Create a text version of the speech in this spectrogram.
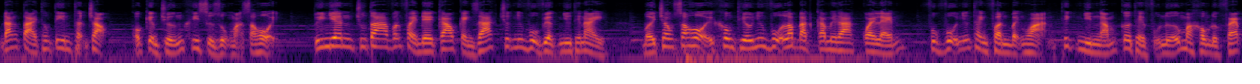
đăng tải thông tin thận trọng, có kiểm chứng khi sử dụng mạng xã hội. Tuy nhiên, chúng ta vẫn phải đề cao cảnh giác trước những vụ việc như thế này, bởi trong xã hội không thiếu những vụ lắp đặt camera quay lén, phục vụ những thành phần bệnh hoạn thích nhìn ngắm cơ thể phụ nữ mà không được phép.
